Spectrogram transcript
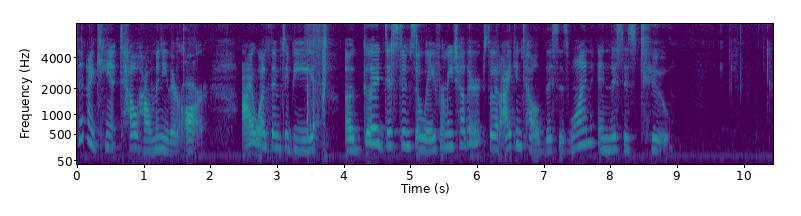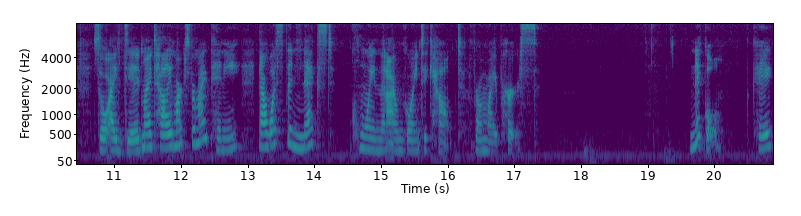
then I can't tell how many there are. I want them to be a good distance away from each other so that I can tell this is one and this is two. So I did my tally marks for my penny. Now what's the next coin that I'm going to count from my purse? Nickel, okay?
